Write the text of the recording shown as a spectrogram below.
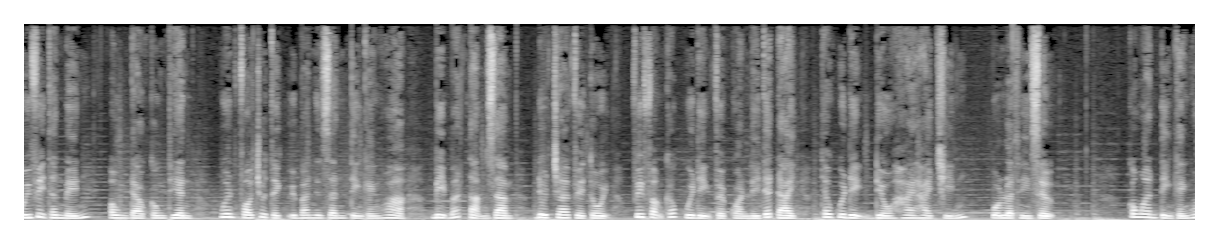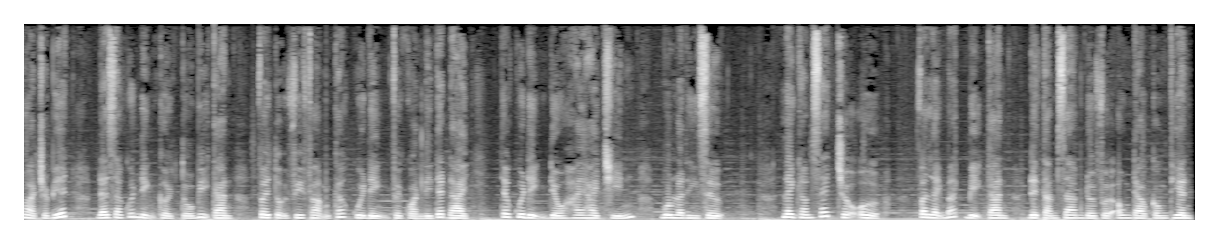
Quý vị thân mến, ông Đào Công Thiên, nguyên Phó Chủ tịch Ủy ban nhân dân tỉnh Khánh Hòa bị bắt tạm giam điều tra về tội vi phạm các quy định về quản lý đất đai theo quy định điều 229 Bộ luật hình sự. Công an tỉnh Khánh Hòa cho biết đã ra quyết định khởi tố bị can về tội vi phạm các quy định về quản lý đất đai theo quy định điều 229 Bộ luật hình sự. Lệnh khám xét chỗ ở và lệnh bắt bị can để tạm giam đối với ông Đào Công Thiên,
